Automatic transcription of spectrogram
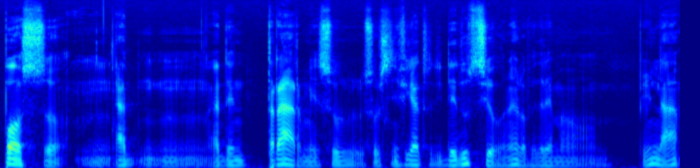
posso mh, ad, mh, addentrarmi sul, sul significato di deduzione, lo vedremo più in là.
